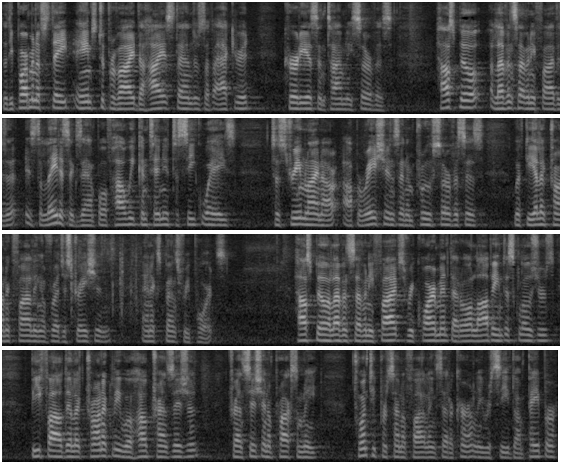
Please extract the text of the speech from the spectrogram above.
The Department of State aims to provide the highest standards of accurate, courteous, and timely service. House Bill 1175 is, a, is the latest example of how we continue to seek ways to streamline our operations and improve services with the electronic filing of registrations and expense reports. House Bill 1175's requirement that all lobbying disclosures be filed electronically will help transition, transition approximately 20% of filings that are currently received on paper.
